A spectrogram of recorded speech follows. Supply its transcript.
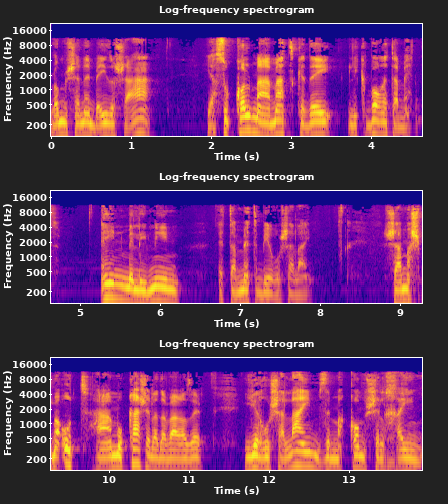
לא משנה באיזו שעה, יעשו כל מאמץ כדי לקבור את המת. אין מלינים את המת בירושלים. שהמשמעות העמוקה של הדבר הזה, ירושלים זה מקום של חיים.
